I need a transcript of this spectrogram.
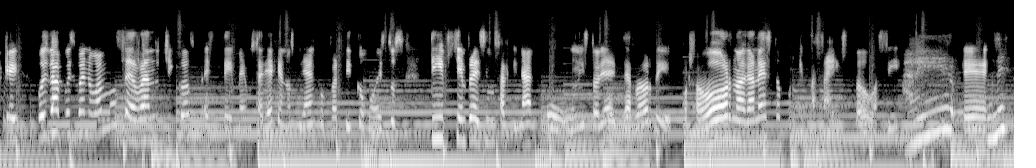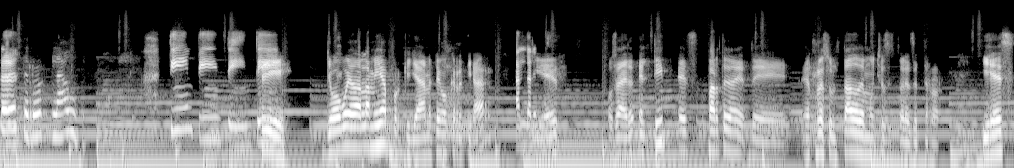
ok. Pues va, pues bueno, vamos cerrando, chicos. Este, me gustaría que nos pudieran compartir como estos tips. Siempre decimos al final una historia de terror de por favor no hagan esto porque pasa esto o así. A ver, eh, una historia de terror cloud. Tin, tin, tin, tin. Sí, yo voy a dar la mía porque ya me tengo que retirar. Ándale. Y es, o sea, el, tip es parte de, de, el resultado de muchas historias de terror. Y es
